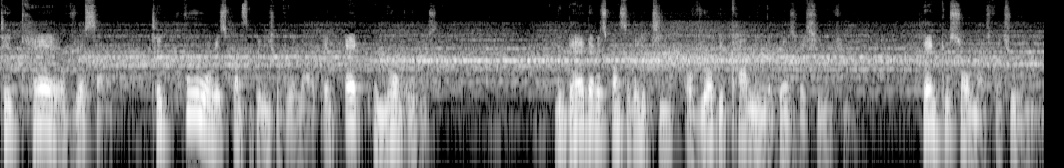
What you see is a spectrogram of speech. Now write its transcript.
take care of yourself. Take full responsibility of your life and act on your goals. You bear the responsibility of your becoming the best version of you. Thank you so much for tuning in.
